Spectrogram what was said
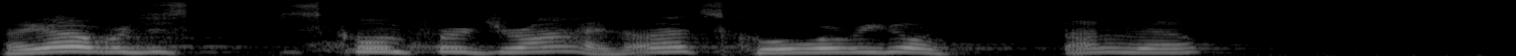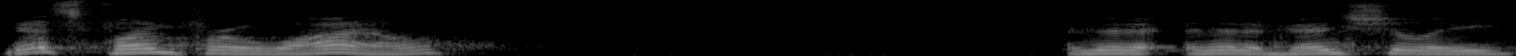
Like, oh, we're just, just going for a drive. Oh, that's cool. Where are we going? I don't know. That's fun for a while. And then, and then eventually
